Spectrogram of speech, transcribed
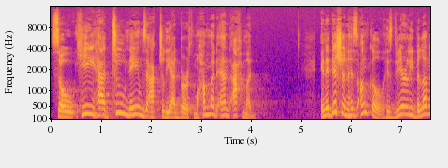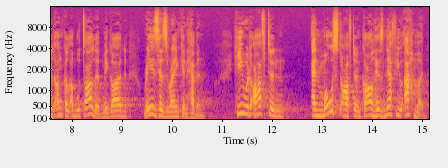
So he had two names actually at birth, Muhammad and Ahmad. In addition, his uncle, his dearly beloved uncle Abu Talib, may God raise his rank in heaven, he would often and most often call his nephew Ahmad.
